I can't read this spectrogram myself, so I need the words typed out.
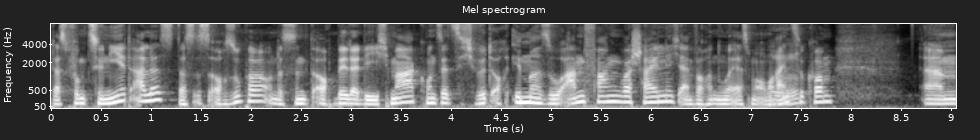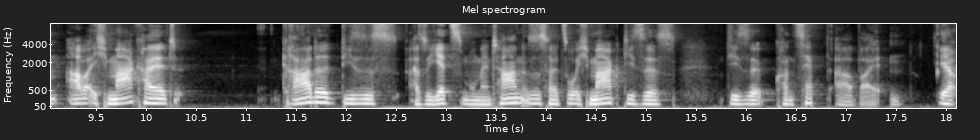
Das funktioniert alles, das ist auch super und das sind auch Bilder, die ich mag. Grundsätzlich wird auch immer so anfangen, wahrscheinlich, einfach nur erstmal, um mhm. reinzukommen. Ähm, aber ich mag halt gerade dieses, also jetzt momentan ist es halt so, ich mag dieses, diese Konzeptarbeiten. Ja.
